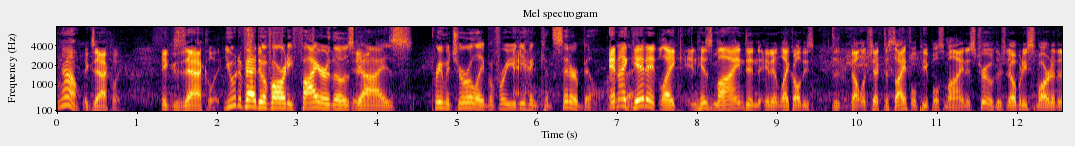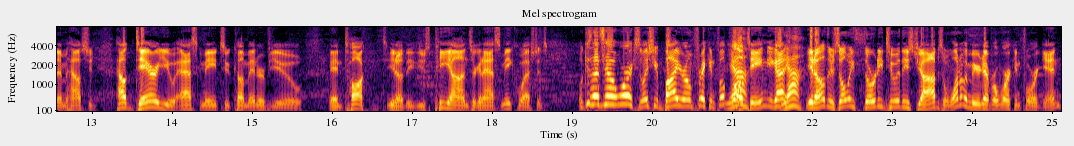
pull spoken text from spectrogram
No. Exactly. Exactly. You would have had to have already fired those yeah. guys prematurely before you'd even consider Bill. I and I get it, like in his mind, and, and in like all these Belichick disciple people's mind, it's true. There's nobody smarter than him. How should, how dare you ask me to come interview and talk? You know, these peons are going to ask me questions. Well, because that's how it works. Unless you buy your own freaking football yeah. team, you got, yeah. you know, there's only 32 of these jobs, and one of them you're never working for again.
